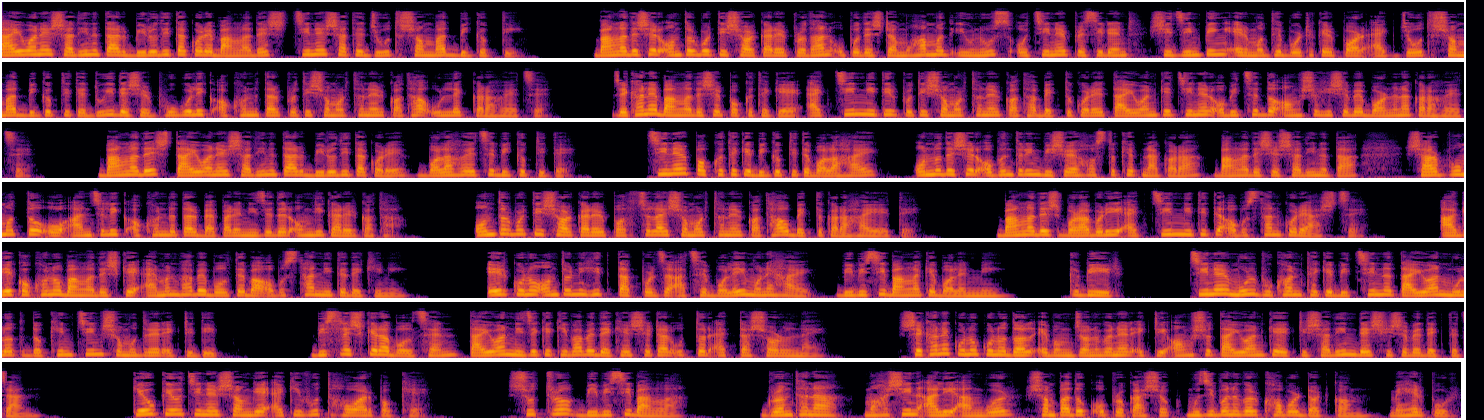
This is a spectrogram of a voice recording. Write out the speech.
তাইওয়ানের স্বাধীনতার বিরোধিতা করে বাংলাদেশ, চীনের সাথে যুথ সংবাদ বিজ্ঞপ্তি। বাংলাদেশের অন্তর্বর্তী সরকারের প্রধান উপদেষ্টা মোহাম্মদ ইউনুস ও চীনের প্রেসিডেন্ট শি জিনপিং এর মধ্যে বৈঠকের পর এক যৌথ সংবাদ বিজ্ঞপ্তিতে দুই দেশের ভৌগোলিক অখণ্ডতার প্রতি সমর্থনের কথা উল্লেখ করা হয়েছে, যেখানে বাংলাদেশের পক্ষ থেকে এক চীন নীতির প্রতি সমর্থনের কথা ব্যক্ত করে তাইওয়ানকে চীনের অবিচ্ছেদ্য অংশ হিসেবে বর্ণনা করা হয়েছে। বাংলাদেশ তাইওয়ানের স্বাধীনতার বিরোধিতা করে বলা হয়েছে বিজ্ঞপ্তিতে। চীনের পক্ষ থেকে বিজ্ঞপ্তিতে বলা হয় অন্য দেশের অভ্যন্তরীণ বিষয়ে হস্তক্ষেপ না করা, বাংলাদেশের স্বাধীনতা, সার্বভৌমত্ব ও আঞ্চলিক অখণ্ডতার ব্যাপারে নিজেদের অঙ্গীকারের কথা। অন্তর্বর্তী সরকারের পথচলায় সমর্থনের কথাও ব্যক্ত করা হয় এতে। বাংলাদেশ বরাবরই এক চীন নীতিতে অবস্থান করে আসছে। আগে কখনো বাংলাদেশকে এমনভাবে বলতে বা অবস্থান নিতে দেখিনি। এর কোনো অন্তর্নিহিত তাৎপর্য আছে বলেই মনে হয়, বিবিসি বাংলাকে বলেন মি কবির, চীনের মূল ভূখণ্ড থেকে বিচ্ছিন্ন তাইওয়ান মূলত দক্ষিণ চীন সমুদ্রের একটি দ্বীপ। বিশ্লেষকেরা বলছেন, তাইওয়ান নিজেকে কীভাবে দেখে সেটার উত্তর একটা সরল নেয় সেখানে কোনো কোনো দল এবং জনগণের একটি অংশ তাইওয়ানকে একটি স্বাধীন দেশ হিসেবে দেখতে চান। কেউ কেউ চীনের সঙ্গে একীভূত হওয়ার পক্ষে। সূত্র, বিবিসি বাংলা। গ্রন্থনা, মহাসিন আলী আঙ্গুর, সম্পাদক ও প্রকাশক, মুজিবনগর খবর ডট কম, মেহেরপুর।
